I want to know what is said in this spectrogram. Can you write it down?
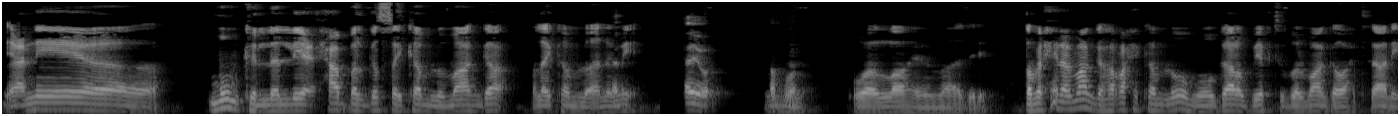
يعني آه، ممكن للي حاب القصة يكملوا مانجا ولا يكملوا أنمي. أيوه أفضل. مم. والله ما أدري. طب الحين المانجا هل راح يكملوه وقالوا بيكتبوا المانجا واحد ثاني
